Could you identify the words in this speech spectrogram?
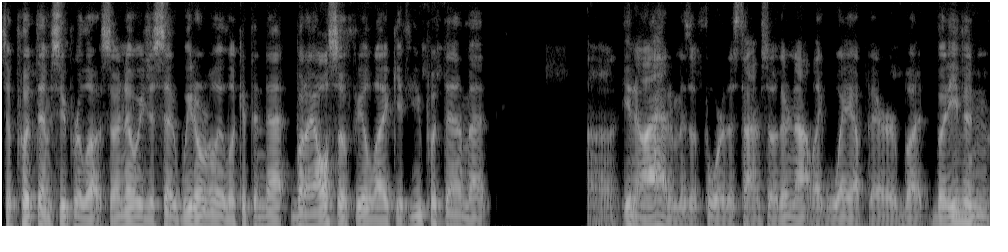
to put them super low. So I know we just said we don't really look at the net, but I also feel like if you put them at uh, you know, I had them as a four this time, so they're not like way up there. But but even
